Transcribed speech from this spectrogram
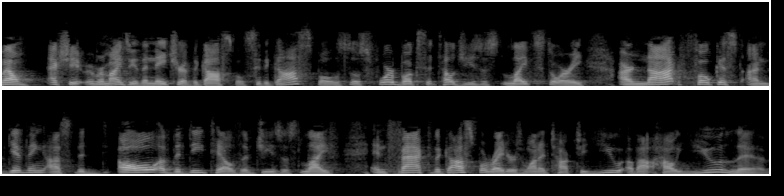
Well, actually, it reminds me of the nature of the Gospels. See, the Gospels, those four books that tell Jesus' life story, are not focused on giving us the, all of the details of Jesus' life. In fact, the Gospel writers want to talk to you about how you live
